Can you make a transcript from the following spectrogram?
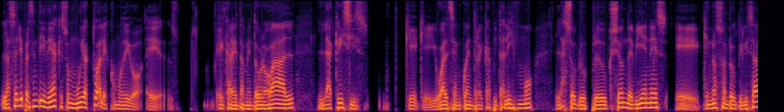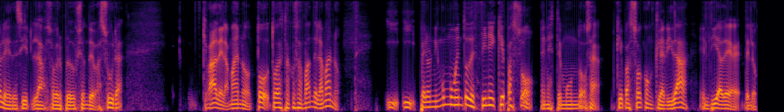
la serie presenta ideas que son muy actuales, como digo, el calentamiento global, la crisis que, igual se encuentra el capitalismo, la sobreproducción de bienes eh, que no son reutilizables, es decir, la sobreproducción de basura, que va de la mano, todas estas cosas van de la mano. Y, pero en ningún momento define qué pasó en este mundo, o sea, qué pasó con claridad el día de, de los.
